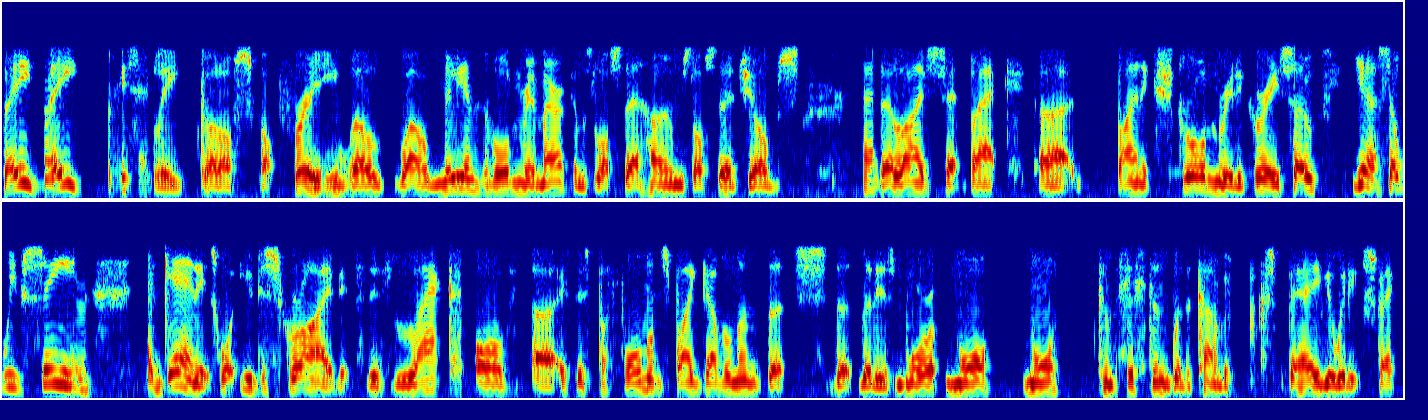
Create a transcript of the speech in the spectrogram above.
they they basically got off scot free. Well, while millions of ordinary Americans lost their homes, lost their jobs, had their lives set back uh, by an extraordinary degree. So yeah, so we've seen again, it's what you describe. It's this lack of, uh, it's this performance by government that's that, that is more more more consistent with the kind of behaviour we'd expect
